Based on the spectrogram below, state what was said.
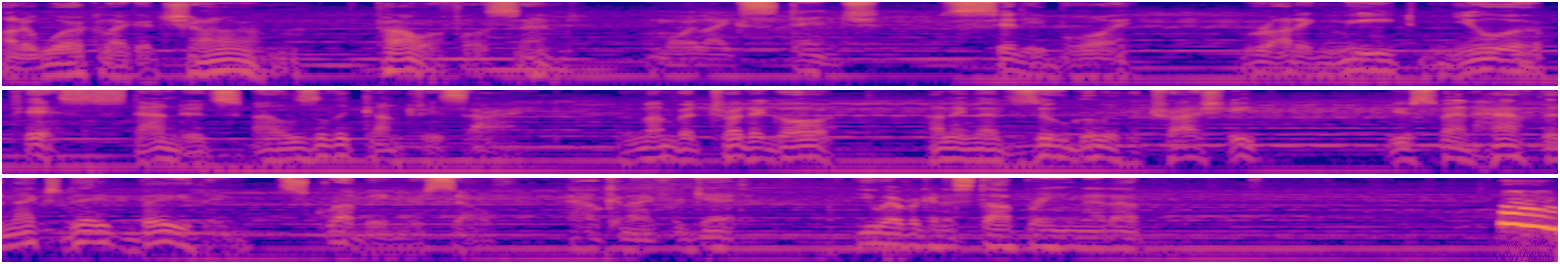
Ought to work like a charm. Powerful scent. More like stench. City boy. Rotting meat, manure, piss. Standard smells of the countryside. Remember Tretogor? Hunting that zeugl in the trash heap? You spent half the next day bathing, scrubbing yourself. How can I forget? You ever gonna stop bringing that up? Hmm.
